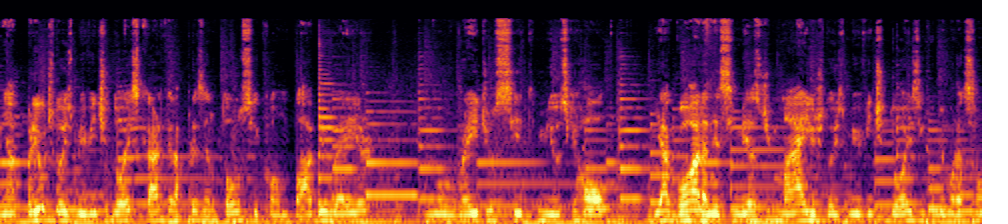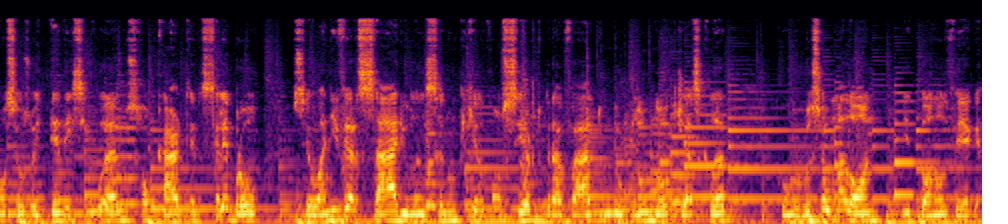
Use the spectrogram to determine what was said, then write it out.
Em abril de 2022, Carter apresentou-se com Bobby Rayer no Radio City Music Hall. E agora, nesse mês de maio de 2022, em comemoração aos seus 85 anos, Ron Carter celebrou seu aniversário lançando um pequeno concerto gravado no Blue Note Jazz Club com Russell Malone e Donald Vega.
